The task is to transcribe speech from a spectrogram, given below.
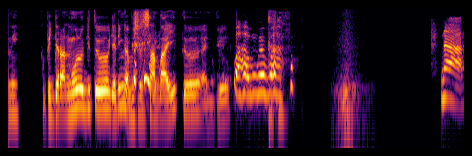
nih kepikiran mulu gitu jadi nggak bisa santai itu anjir Paham gue, paham. Nah,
